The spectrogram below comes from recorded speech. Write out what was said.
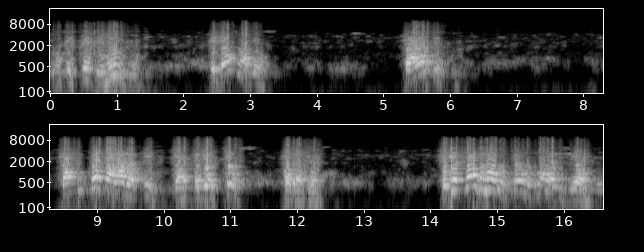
que vocês pensem muito e peçam a Deus. Para antes Está se preparado aqui para receber os seus cobradores. Porque quando nós não temos uma religião,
